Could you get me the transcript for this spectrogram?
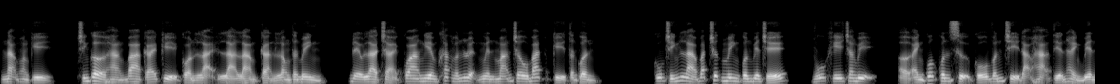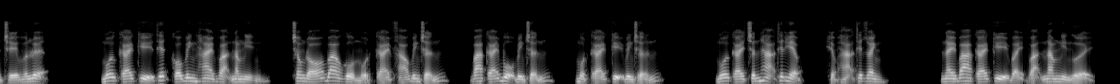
nạm hoàng kỳ, chính cờ hàng ba cái kỳ còn lại là làm càn long thân binh, đều là trải qua nghiêm khắc huấn luyện nguyên mãn châu bắt kỳ tân quân. Cũng chính là bắt trước minh quân biên chế, vũ khí trang bị, ở anh quốc quân sự cố vấn chỉ đạo hạ tiến hành biên chế huấn luyện. Mỗi cái kỳ thiết có binh hai vạn năm nghìn, trong đó bao gồm một cái pháo binh chấn, ba cái bộ binh chấn, một cái kỵ binh chấn. Mỗi cái chấn hạ thiết hiệp hiệp hạ thiết doanh. Này ba cái kỳ bảy vạn năm nghìn người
